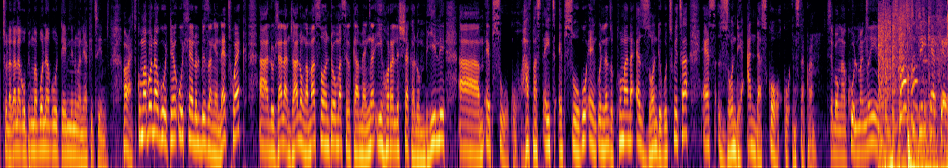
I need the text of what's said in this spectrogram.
utholakala kuphi kumabona kude imniningwane yakhe ithini alright kumabona kude uhlelo lubiza ngenetwork uh, ludlala njalo ngamasonto uma seligamenxe ihora leshaka lombili um ebusuku half past 8 ebusuku. Einkundleni zokuxhumana ezondi ku Twitter @zondi_ ku Instagram. Sibonga kakhulu mancini. Positive Cafe.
